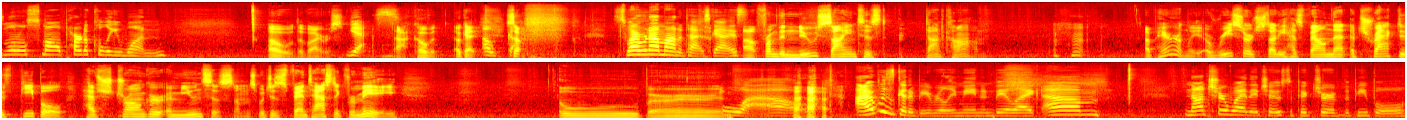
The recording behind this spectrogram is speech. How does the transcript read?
little small particly one. oh, the virus. Yes. Ah, COVID. Okay. Oh, so. That's why we're not monetized, guys. uh, from the newscientist.com. Mm-hmm. Apparently, a research study has found that attractive people have stronger immune systems, which is fantastic for me. Ooh, burn. Wow. I was gonna be really mean and be like, um, not sure why they chose the picture of the people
